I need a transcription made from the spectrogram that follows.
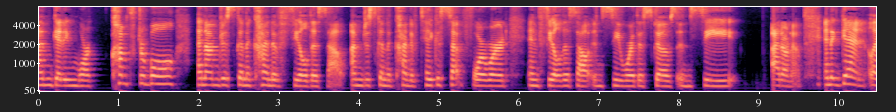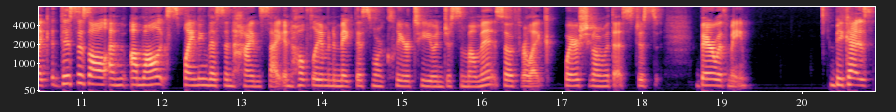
I'm getting more comfortable and I'm just going to kind of feel this out. I'm just going to kind of take a step forward and feel this out and see where this goes and see I don't know. And again, like this is all I'm I'm all explaining this in hindsight and hopefully I'm going to make this more clear to you in just a moment. So if you're like where is she going with this? Just bear with me. Because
